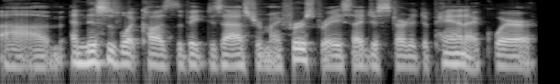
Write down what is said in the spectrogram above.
Um, and this is what caused the big disaster in my first race. I just started to panic where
